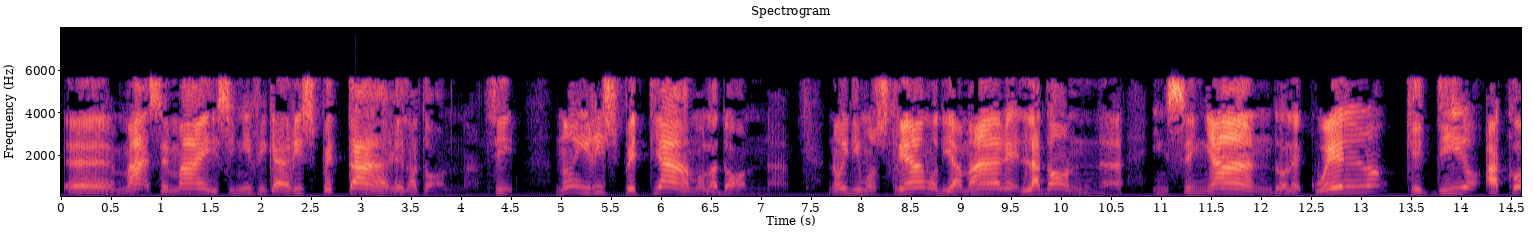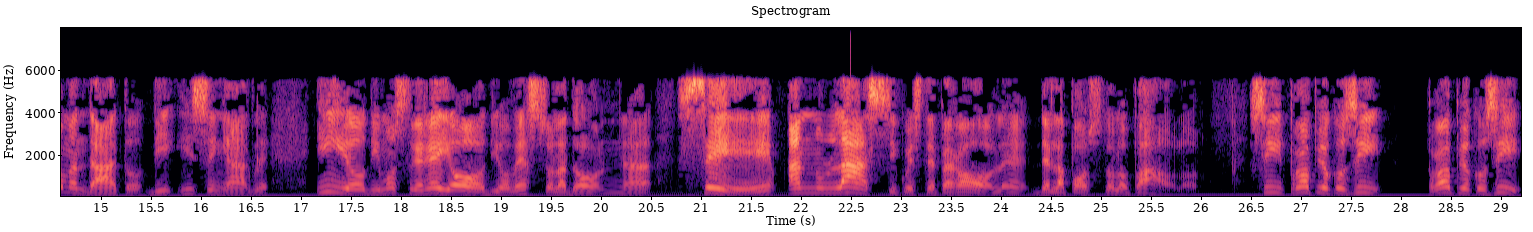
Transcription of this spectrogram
eh, ma semmai significa rispettare la donna. Sì, noi rispettiamo la donna, noi dimostriamo di amare la donna, insegnandole quello che Dio ha comandato di insegnarle. Io dimostrerei odio verso la donna se annullassi queste parole dell'Apostolo Paolo. Sì, proprio così, proprio così.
